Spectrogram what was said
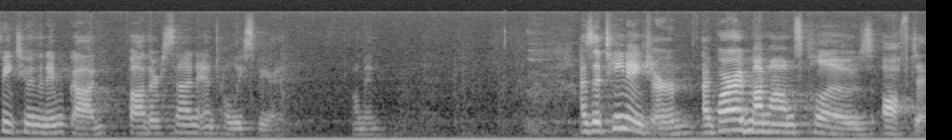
speak to you in the name of God, Father, Son, and Holy Spirit. Amen. As a teenager, I borrowed my mom's clothes often.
